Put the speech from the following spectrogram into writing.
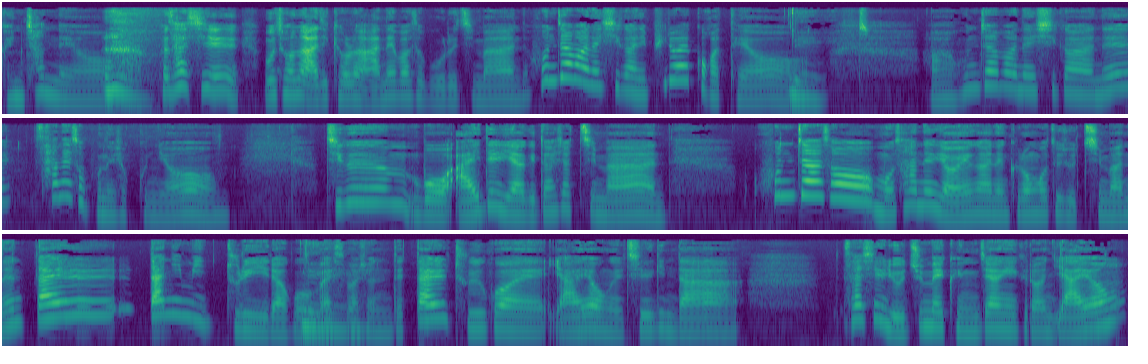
괜찮네요. 사실 뭐 저는 아직 결혼 안 해봐서 모르지만 혼자만의 시간이 필요할 것 같아요. 네. 아, 혼자만의 시간을 산에서 보내셨군요. 지금 뭐 아이들 이야기도 하셨지만 혼자서 뭐 산을 여행하는 그런 것도 좋지만은 딸 따님이 둘이라고 네. 말씀하셨는데 딸 둘과의 야영을 즐긴다. 사실 요즘에 굉장히 그런 야영,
